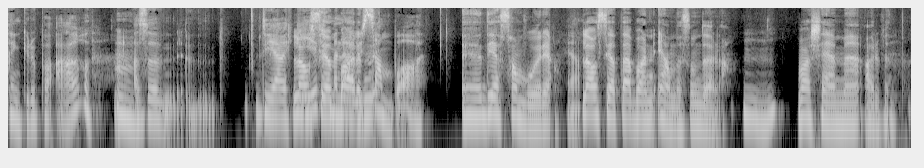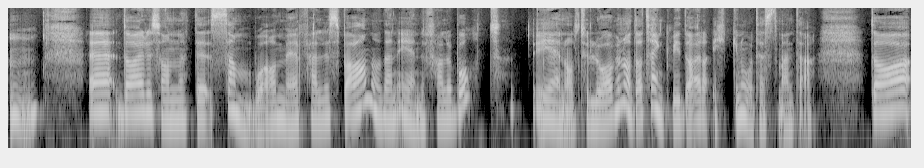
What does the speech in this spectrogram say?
tenker du på arv? Mm. Altså, de er ikke gift, men er de samboere? Eh, de er samboere, ja. ja. La oss si at det er bare den ene som dør, da. Mm. Hva skjer med arven? Mm. Eh, da er det sånn at det er samboere med felles barn, og den ene faller bort i henhold til loven, og da tenker vi da er det ikke noe testament her. Da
